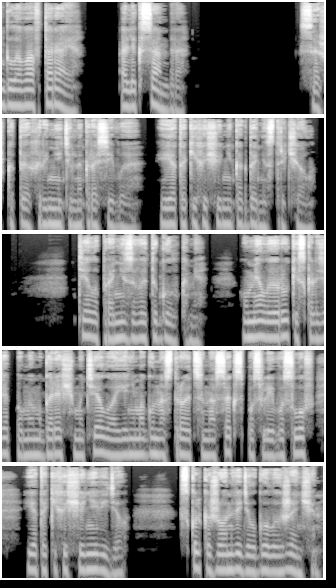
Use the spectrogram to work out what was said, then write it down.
Глава вторая. Александра. Сашка, ты охренительно красивая. Я таких еще никогда не встречал. Тело пронизывает иголками. Умелые руки скользят по моему горящему телу, а я не могу настроиться на секс после его слов «я таких еще не видел». Сколько же он видел голых женщин?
